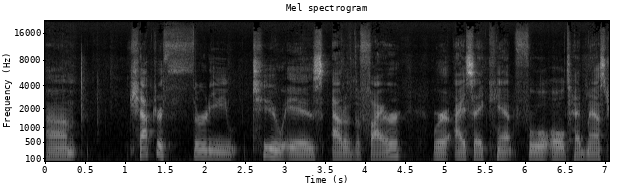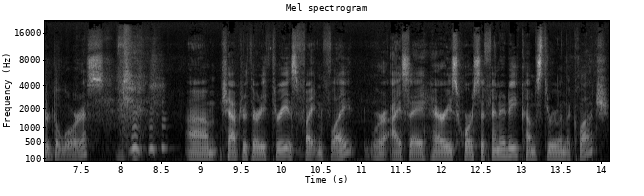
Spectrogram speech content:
Um chapter 32 is Out of the Fire, where I say can't fool old headmaster Dolores. Um, chapter 33 is Fight and Flight, where I say Harry's horse affinity comes through in the clutch.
